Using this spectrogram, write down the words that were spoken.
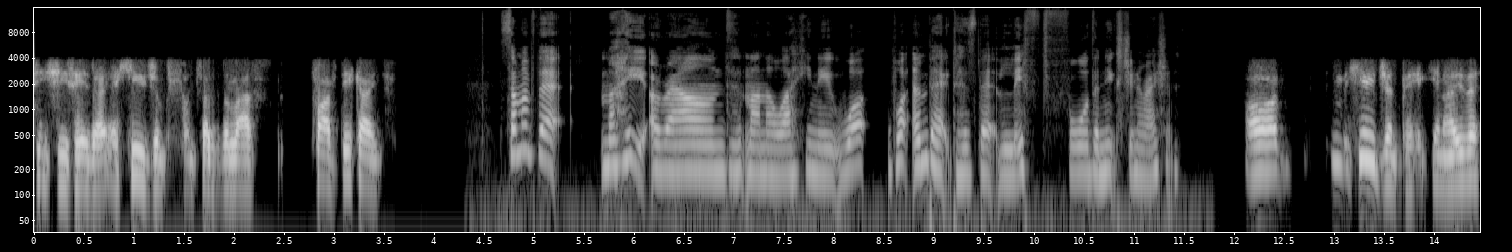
she, she's had a, a, huge influence over the last five decades. Some of that mahi around Mana Wahine, what what impact has that left for the next generation? Oh, huge impact. You know, the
